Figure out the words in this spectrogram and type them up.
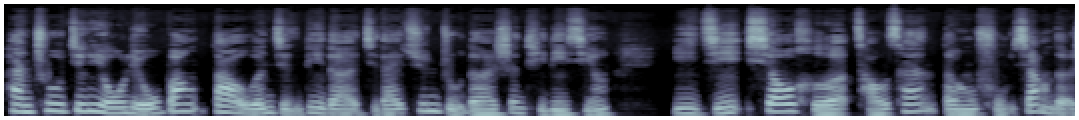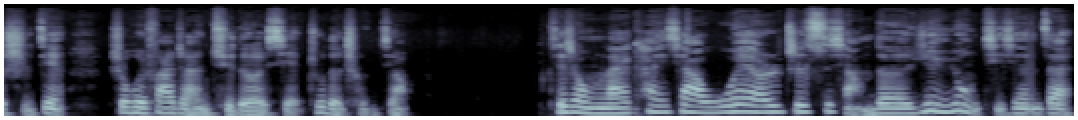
汉初经由刘邦到文景帝的几代君主的身体力行，以及萧何、曹参等辅相的实践，社会发展取得显著的成效。接着，我们来看一下无为而治思想的运用，体现在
